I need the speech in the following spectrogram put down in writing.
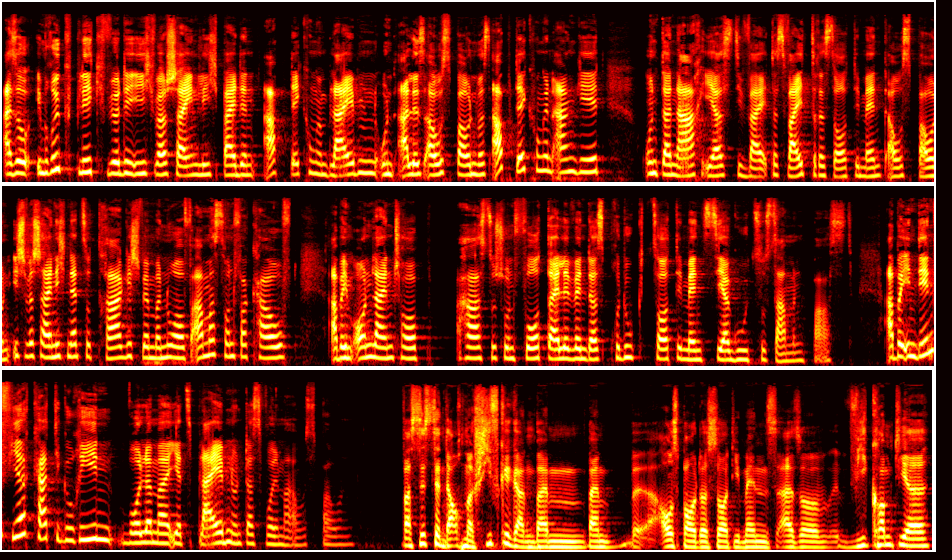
Also im Rückblick würde ich wahrscheinlich bei den Abdeckungen bleiben und alles ausbauen, was Abdeckungen angeht und danach erst die, das weitere Sortiment ausbauen. Ist wahrscheinlich nicht so tragisch, wenn man nur auf Amazon verkauft, aber im Online-Shop hast du schon Vorteile, wenn das Produktsortiment sehr gut zusammenpasst. Aber in den vier Kategorien wollen wir jetzt bleiben und das wollen wir ausbauen. Was ist denn da auch mal schiefgegangen beim, beim äh, Ausbau des Sortiments? Also wie kommt ihr,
